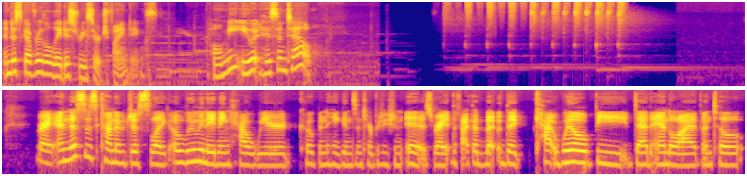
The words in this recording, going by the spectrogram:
and discover the latest research findings. I'll meet you at Hiss and Tell. Right. And this is kind of just like illuminating how weird Copenhagen's interpretation is, right? The fact that the, the cat will be dead and alive until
